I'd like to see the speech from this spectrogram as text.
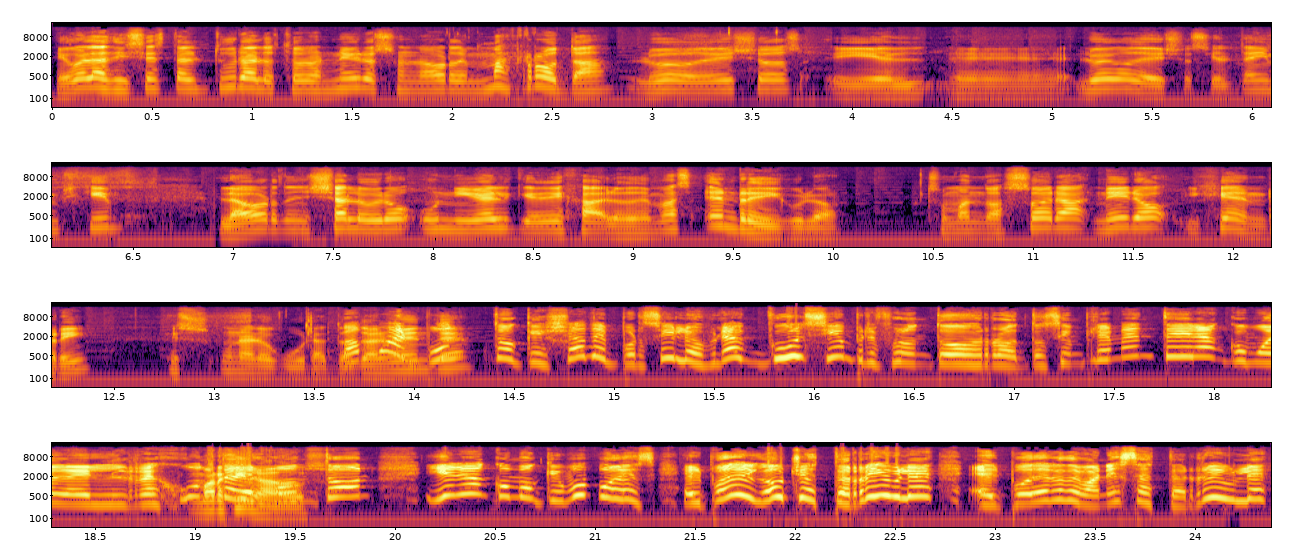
Nicolás dice, a esta altura los toros negros son la orden más rota, luego de ellos y el eh, luego de ellos y el time skip, la orden ya logró un nivel que deja a los demás en ridículo. Sumando a Sora, Nero y Henry, es una locura Vamos al totalmente. punto que ya de por sí los Black Bulls siempre fueron todos rotos. Simplemente eran como el rejunte del montón. Y eran como que vos podés. El poder del gaucho es terrible. El poder de Vanessa es terrible.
